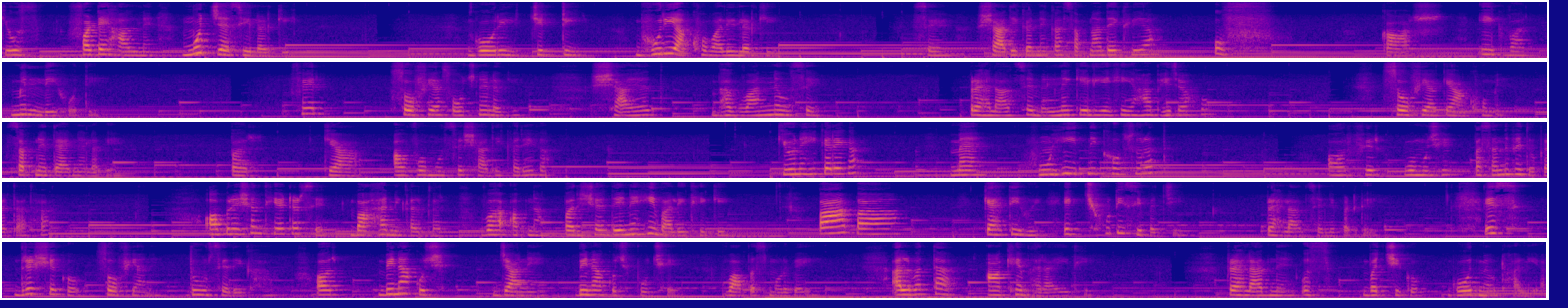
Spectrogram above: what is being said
कि उस फटे हाल ने मुझ जैसी लड़की, गोरी चिट्टी, भूरी आँखों वाली लड़की से शादी करने का सपना देख लिया? उफ, काश एक बार मिल ली होती। फिर सोफिया सोचने लगी, शायद भगवान ने उसे प्रहलाद से मिलने के लिए ही यहाँ भेजा हो। सोफिया के आँखों में सपने तैरने लगे, पर क्या अब वो मुझसे शादी करेगा? क्यों नहीं करेगा? मैं हूँ ही इतनी खूबसूरत। और फिर वो मुझे पसंद भी तो करता था। ऑपरेशन थिएटर से बाहर निकलकर वह अपना परिचय देने ही वाली थी कि, पापा, कहती हुई एक छोटी सी बच्ची प्रहलाद से लिपट गई। इस दृश्य को सोफिया ने दूर से देखा और बिना कुछ जाने, बिना कुछ पूछे वापस मुड़ गई। अलबत्ता आँखें भर आई थी। प्रहलाद ने उस बच्ची को गोद में उठा लिया।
